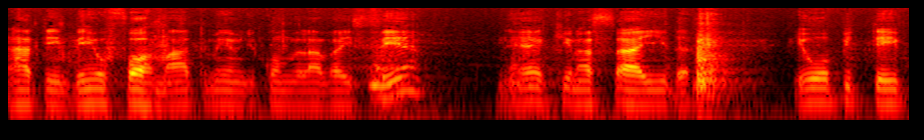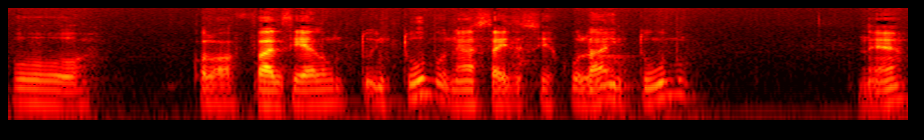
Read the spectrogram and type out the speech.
já tem bem o formato mesmo de como ela vai ser. Né? Aqui na saída eu optei por fazer ela em tubo, né? A saída circular em tubo né?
